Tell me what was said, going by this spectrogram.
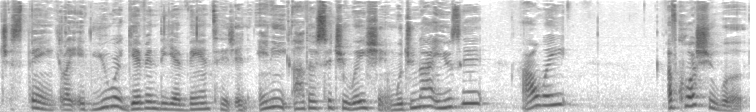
Just think like if you were given the advantage in any other situation, would you not use it? I'll wait. Of course you would.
